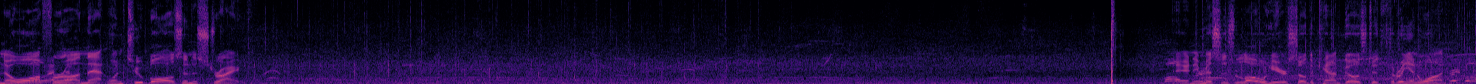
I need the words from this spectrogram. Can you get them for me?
No offer on that one. Two balls and a strike. And he misses low here, so the count goes to three and one. Three balls,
